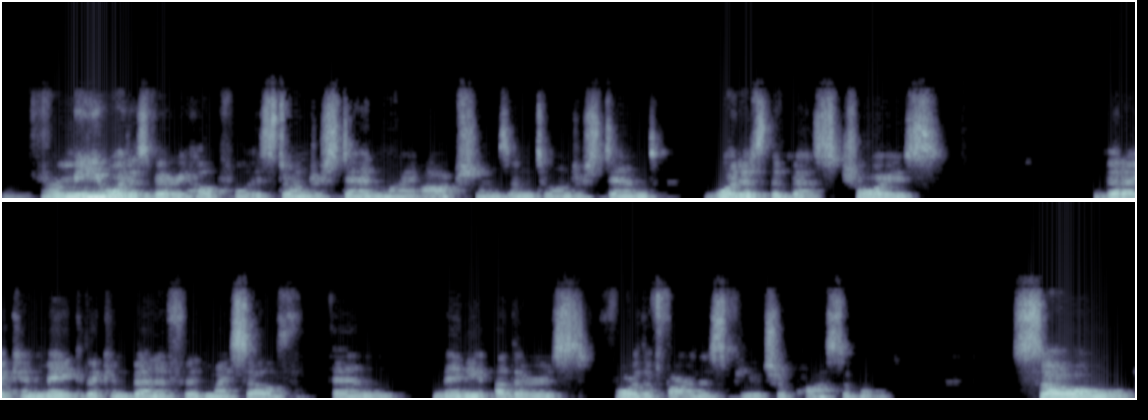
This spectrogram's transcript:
Hmm. For me, what is very helpful is to understand my options and to understand what is the best choice that I can make that can benefit myself and many others for the farthest future possible. So,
